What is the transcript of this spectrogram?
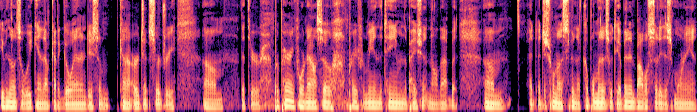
even though it's a weekend, I've got to go in and do some kind of urgent surgery. Um, that they're preparing for now. So pray for me and the team and the patient and all that. But um, I, I, just want to spend a couple minutes with you. I've been in Bible study this morning, and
